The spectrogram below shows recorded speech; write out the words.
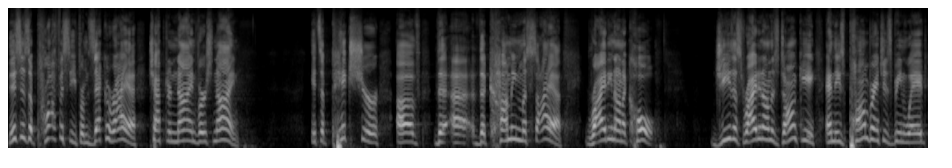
This is a prophecy from Zechariah chapter 9, verse 9. It's a picture of the, uh, the coming Messiah riding on a colt. Jesus riding on this donkey and these palm branches being waved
